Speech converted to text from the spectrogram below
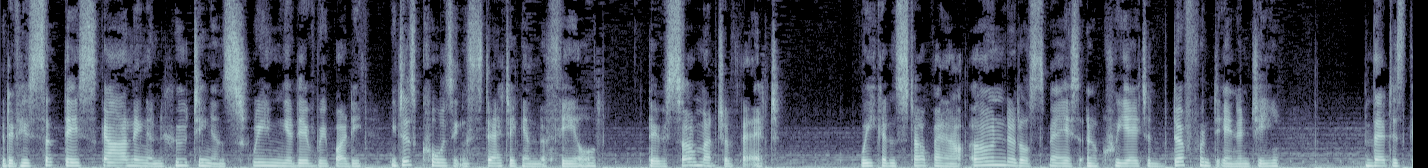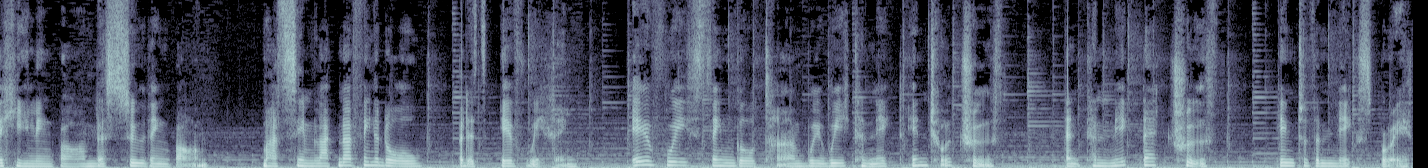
But if you sit there scowling and hooting and screaming at everybody, you're just causing static in the field. There's so much of that. we can stop in our own little space and create a different energy. That is the healing balm, the soothing balm. Might seem like nothing at all, but it's everything. Every single time we reconnect into a truth and connect that truth into the next breath.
